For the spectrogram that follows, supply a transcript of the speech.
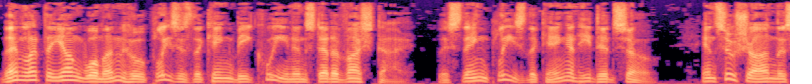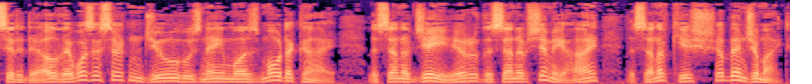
Then let the young woman who pleases the king be queen instead of Vashti. This thing pleased the king, and he did so. In Shushan the citadel there was a certain Jew whose name was Mordecai, the son of Jair, the son of Shimei, the son of Kish, a Benjamite.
